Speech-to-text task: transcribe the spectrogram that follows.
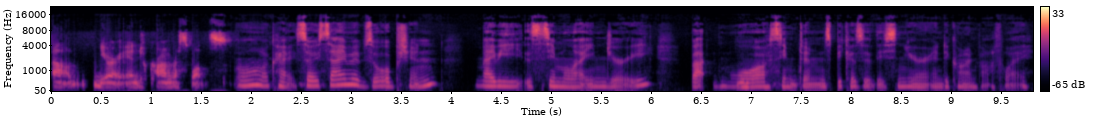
um, neuroendocrine response. Oh, okay. So same absorption, maybe similar injury, but more symptoms because of this neuroendocrine pathway.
